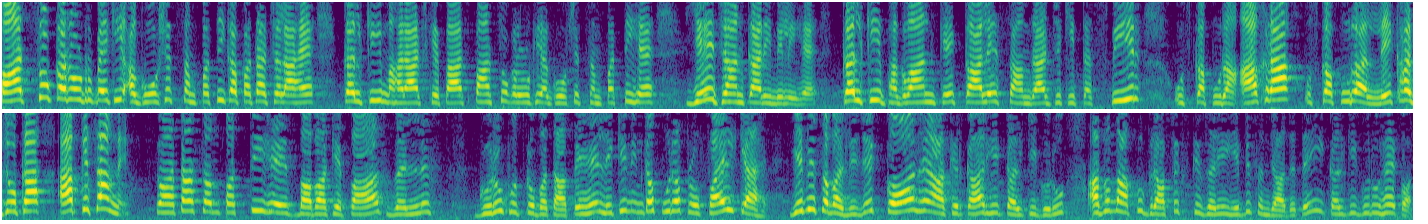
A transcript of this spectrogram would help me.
500 करोड़ रुपए की अघोषित संपत्ति का पता चला है। कल की महाराज के पास 500 करोड़ की अघोषित संपत्ति है। ये जानकारी मिली है। कल की भगवान के काले साम्राज्य की तस्वीर, उसका पूरा आंकड़ा, उसका पूरा लेखा जोखा आपके सामने। काता संपत्ति है इस बाबा के पास। वेलनेस गुरु खुद को बताते हैं, लेकिन इनका पूरा प्रोफ़ाइल क्या है? ये भी समझ लीजिए, कौन है आखिरकार ये कल की गुरु? अब हम आपको ग्राफिक्स के ज़रिए ये भी समझा देते हैं, ये कल की गुरु है कौन?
